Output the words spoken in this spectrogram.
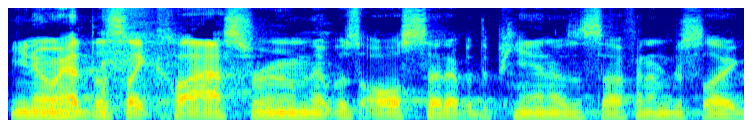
you know, we had this like classroom that was all set up with the pianos and stuff, and I'm just like,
